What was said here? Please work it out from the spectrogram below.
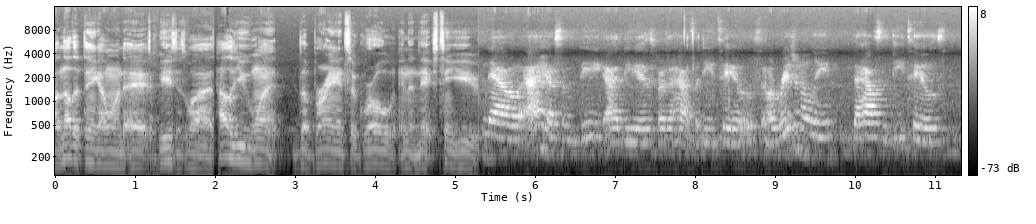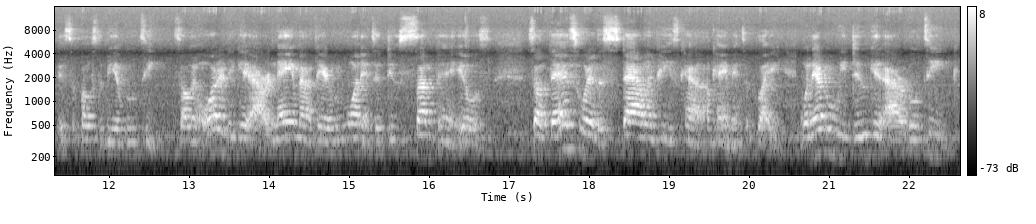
Another thing I wanted to ask, business-wise, how do you want the brand to grow in the next ten years? Now, I have some big ideas for the House of Details. Originally, the House of Details is supposed to be a boutique. So, in order to get our name out there, we wanted to do something else. So, that's where the styling piece kind of came into play. Whenever we do get our boutique,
